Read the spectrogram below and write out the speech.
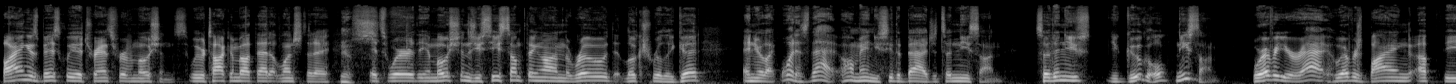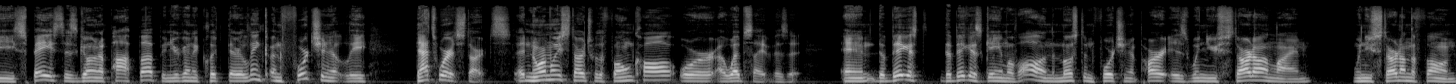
Buying is basically a transfer of emotions. We were talking about that at lunch today. Yes. It's where the emotions, you see something on the road that looks really good, and you're like, what is that? Oh man, you see the badge, it's a Nissan. So then you, you Google Nissan. Wherever you're at, whoever's buying up the space is going to pop up and you're going to click their link. Unfortunately, that's where it starts. It normally starts with a phone call or a website visit. And the biggest the biggest game of all and the most unfortunate part is when you start online, when you start on the phone,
